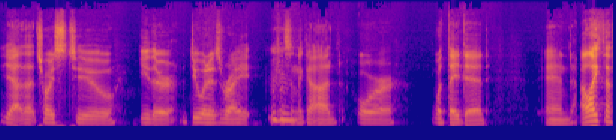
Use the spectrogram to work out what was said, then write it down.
Yeah, that choice to either do what is right, mm-hmm. listen to God, or what they did. And I like the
